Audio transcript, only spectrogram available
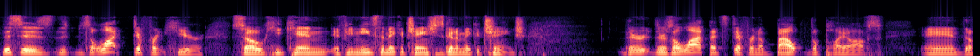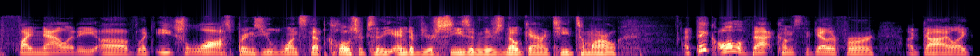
this is, it's a lot different here. So he can, if he needs to make a change, he's going to make a change. There, there's a lot that's different about the playoffs and the finality of like each loss brings you one step closer to the end of your season and there's no guaranteed tomorrow. I think all of that comes together for a guy like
